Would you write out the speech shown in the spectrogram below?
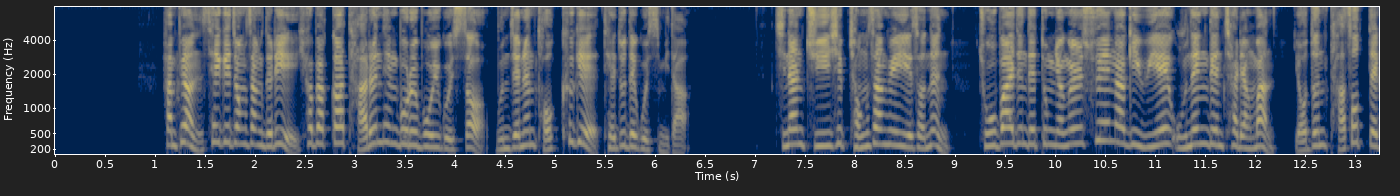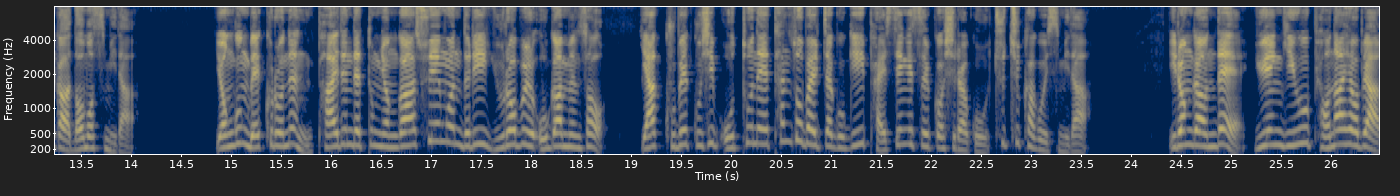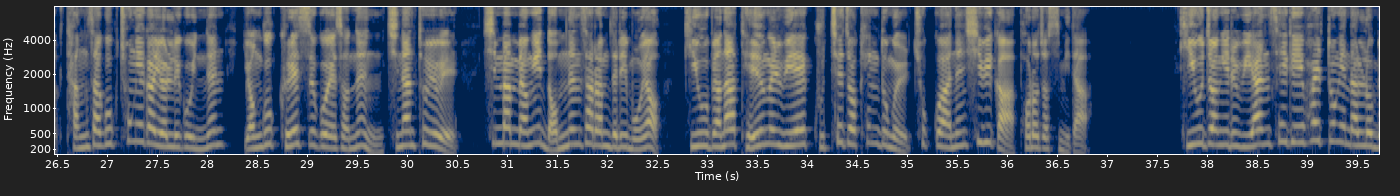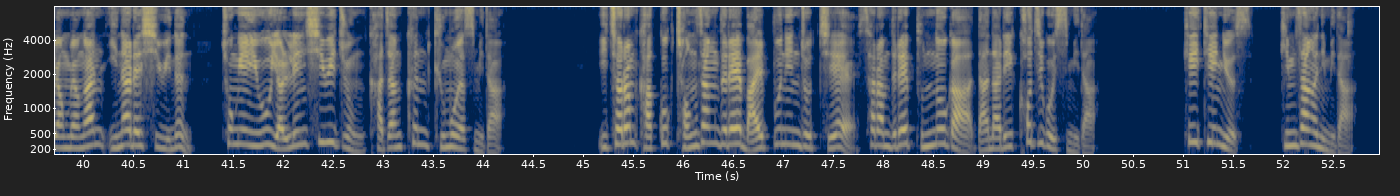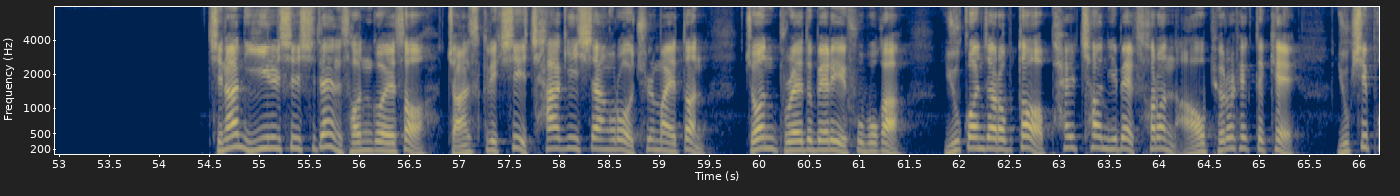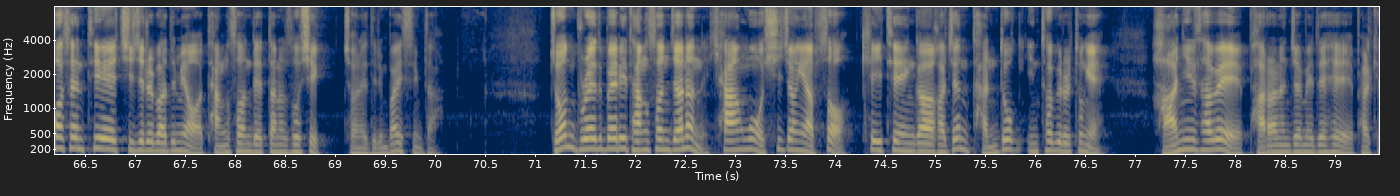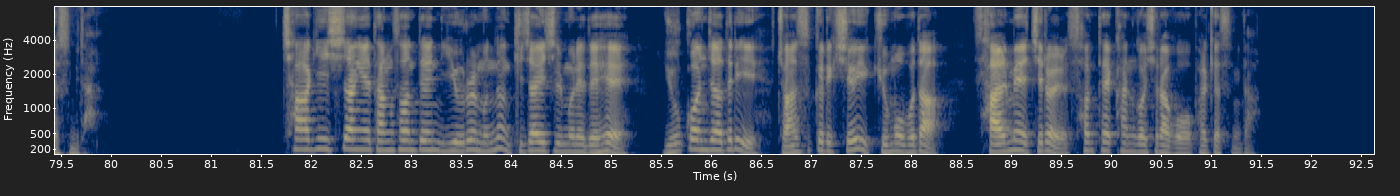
한편 세계 정상들이 협약과 다른 행보를 보이고 있어 문제는 더 크게 대두되고 있습니다. 지난 G20 정상회의에서는 조 바이든 대통령을 수행하기 위해 운행된 차량만 85대가 넘었습니다. 영국 매크로는 바이든 대통령과 수행원들이 유럽을 오가면서 약 995톤의 탄소 발자국이 발생했을 것이라고 추측하고 있습니다. 이런 가운데 유엔 기후 변화 협약 당사국 총회가 열리고 있는 영국 그레스고에서는 지난 토요일 10만 명이 넘는 사람들이 모여 기후 변화 대응을 위해 구체적 행동을 촉구하는 시위가 벌어졌습니다. 기후 정의를 위한 세계 활동의 날로 명명한 이날의 시위는 총회 이후 열린 시위 중 가장 큰 규모였습니다. 이처럼 각국 정상들의 말뿐인 조치에 사람들의 분노가 나날이 커지고 있습니다. KTN 뉴스 김상은입니다. 지난 2일 실시된 선거에서 존스크릭시 차기 시장으로 출마했던 존 브래드베리 후보가 유권자로부터 8,239표를 획득해 60%의 지지를 받으며 당선됐다는 소식 전해드린 바 있습니다. 존 브래드베리 당선자는 향후 시정에 앞서 KTN과 가진 단독 인터뷰를 통해 한인 사회에 바라는 점에 대해 밝혔습니다. 차기 시장에 당선된 이유를 묻는 기자의 질문에 대해 유권자들이 존스크릭시의 규모보다 삶의 질을 선택한 것이라고 밝혔습니다.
